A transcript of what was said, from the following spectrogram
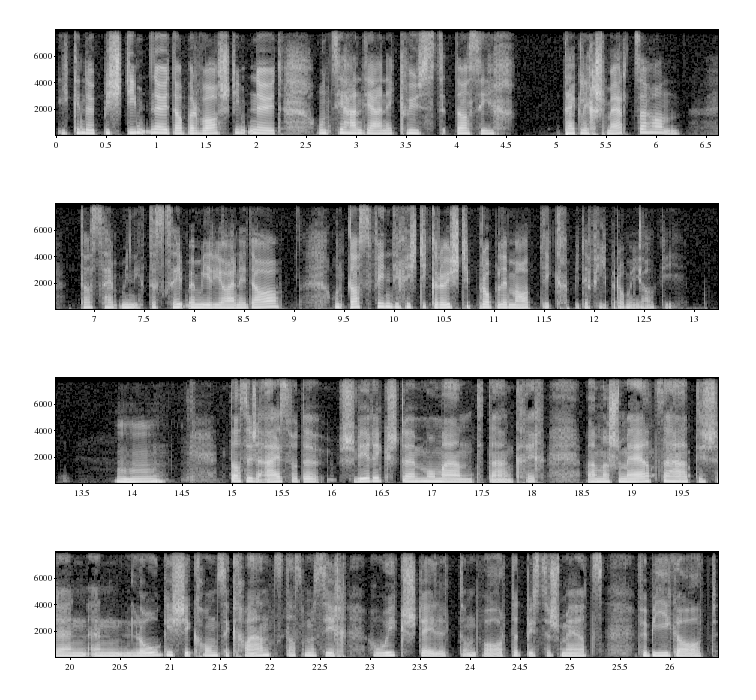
irgendetwas stimmt nicht, aber was stimmt nicht? Und sie haben ja auch nicht gewusst, dass ich täglich Schmerzen habe. Das, hat mich, das sieht man mir ja auch nicht an. Und das, finde ich, ist die grösste Problematik bei der Fibromyalgie. Mhm. Das ist eines der schwierigsten Momente, denke ich. Wenn man Schmerzen hat, ist eine, eine logische Konsequenz, dass man sich ruhig stellt und wartet, bis der Schmerz vorbeigeht.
